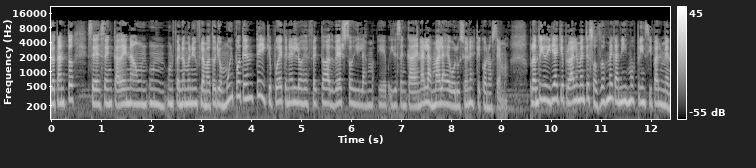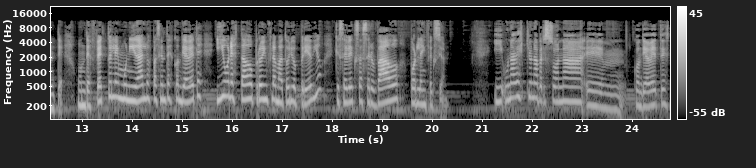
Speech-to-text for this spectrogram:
lo tanto, se desencadena un, fenómeno inflamatorio muy potente y que puede tener los efectos adversos y, eh, y, desencadenar las malas evoluciones que conocemos. Por lo tanto, yo diría que probablemente esos dos mecanismos principalmente, un defecto en la inmunidad en los pacientes con diabetes y un estado proinflamatorio previo que se ve exacerbado por la infección. Y una vez que una persona eh, con diabetes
